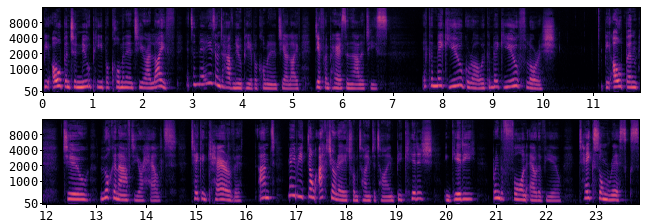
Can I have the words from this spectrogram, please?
Be open to new people coming into your life. It's amazing to have new people coming into your life, different personalities. It can make you grow, it can make you flourish. Be open to looking after your health, taking care of it, and maybe don't act your age from time to time. Be kiddish and giddy Bring the fun out of you. Take some risks.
